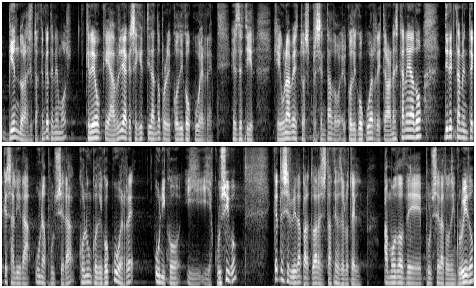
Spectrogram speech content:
viendo la situación que tenemos, creo que habría que seguir tirando por el código QR. Es decir, que una vez tú has presentado el código QR y te lo han escaneado, directamente que saliera una pulsera con un código QR único y, exclusivo que te sirviera para todas las estancias del hotel, a modo de pulsera todo incluido,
